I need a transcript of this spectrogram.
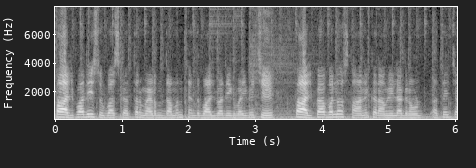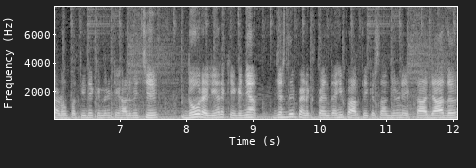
ਭਾਜਪਾ ਦੀ ਸੂਬਾ ਸਕੱਤਰ ਮੈਡਮ ਦਮਨ ਥਿੰਦ ਬਾਜਵਾ ਦੀ ਅਗਵਾਈ ਵਿੱਚ ਭਾਜਪਾ ਵੱਲੋਂ ਸਥਾਨਕ ਰਾਮਲੀਲਾ ਗਰਾਊਂਡ ਅਤੇ ਝਾੜੋ ਪੱਤੀ ਦੇ ਕਮਿਊਨਿਟੀ ਹਾਲ ਵਿੱਚ ਦੋ ਰੈਲੀਆਂ ਰੱਖੀਆਂ ਗਈਆਂ, ਜਿਸ ਦੀ ਭਿਣਕ ਪੈਂਦਾ ਹੀ ਭਾਰਤੀ ਕਿਸਾਨ ਯੂਨੀਅਨ ਏਕਤਾ ਆਜ਼ਾਦ,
